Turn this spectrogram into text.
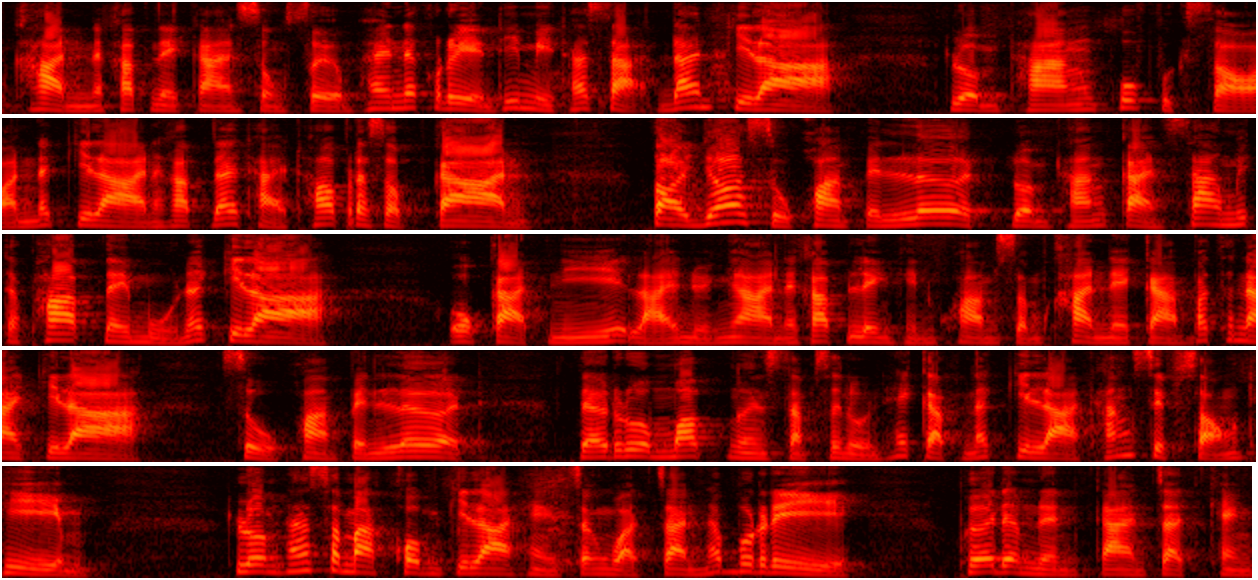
ำคัญนะครับในการส่งเสริมให้นักเรียนที่มีทักษะด้านกีฬา รวมทั้งผู้ฝึกสอนนักกีฬานะครับได้ถ่ายทอดประสบการณ์ ต่อยอดสู่ความเป็นเลิศ รวมทั้งการสร้างมิตรภาพในหมู่นักกีฬา โอกาสนี้หลายหน่วยงานนะครับเล็งเห็นความสำคัญในการพัฒนากีฬา สู่ความเป็นเลิศ ได้ร่วมมอบเงินสนับสนุนให้กับนักกีฬาทั้ง 12 ทีม รวมทั้งสมาคมกีฬาแห่งจังหวัดจันทบุรี เพื่อดำเนินการจัดแข่ง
